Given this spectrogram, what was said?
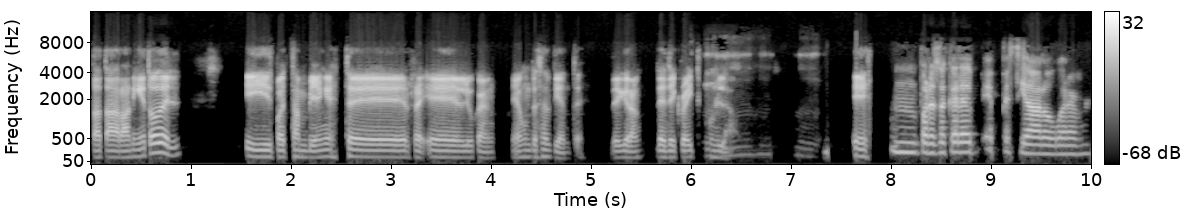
tataranieto de él. Y pues también este eh, Liu Kang es un descendiente del gran, de The Great Kun Lao. Mm, por eso es que él es especial o whatever.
